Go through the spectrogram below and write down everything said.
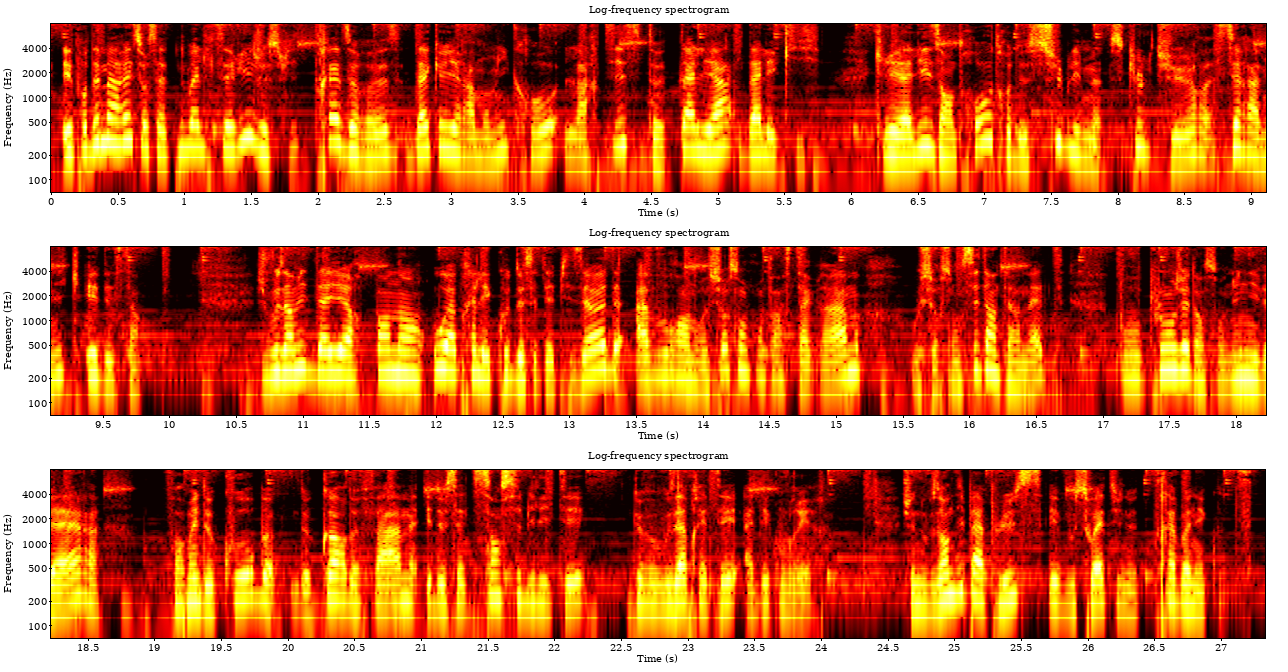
Et pour démarrer sur cette nouvelle série, je suis très heureuse d'accueillir à mon micro l'artiste Talia Daleki, qui réalise entre autres de sublimes sculptures, céramiques et dessins. Je vous invite d'ailleurs pendant ou après l'écoute de cet épisode à vous rendre sur son compte Instagram ou sur son site internet pour vous plonger dans son univers, formé de courbes, de corps de femmes et de cette sensibilité que vous vous apprêtez à découvrir. Je ne vous en dis pas plus et vous souhaite une très bonne écoute.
